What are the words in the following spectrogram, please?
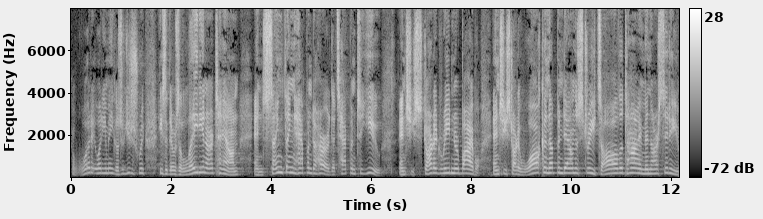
What, what do you mean? He goes, you just. He said, There was a lady in our town, and same thing happened to her that's happened to you. And she started reading her Bible, and she started walking up and down the streets all the time in our city.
